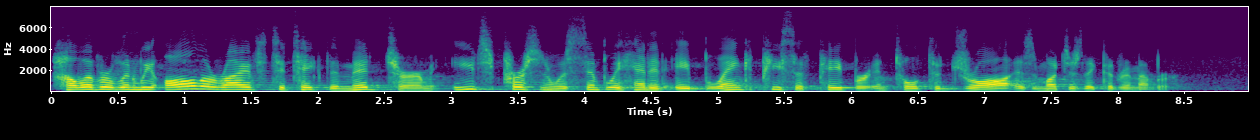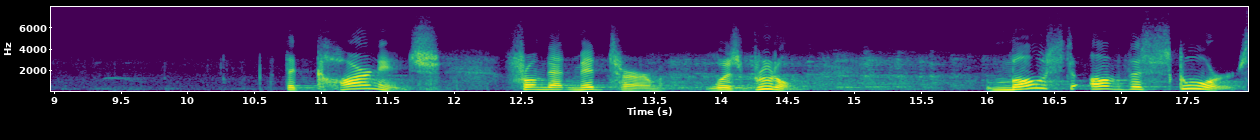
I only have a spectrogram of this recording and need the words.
However, when we all arrived to take the midterm, each person was simply handed a blank piece of paper and told to draw as much as they could remember. The carnage from that midterm was brutal. Most of the scores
